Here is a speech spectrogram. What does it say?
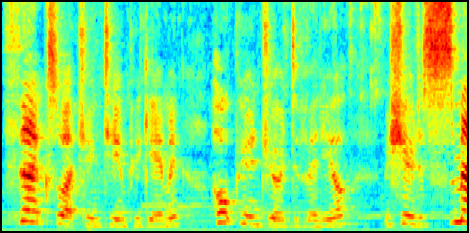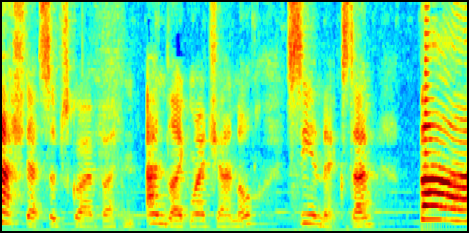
Thanks for watching TMP Gaming. Hope you enjoyed the video. Be sure to smash that subscribe button and like my channel. See you next time. Bye!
